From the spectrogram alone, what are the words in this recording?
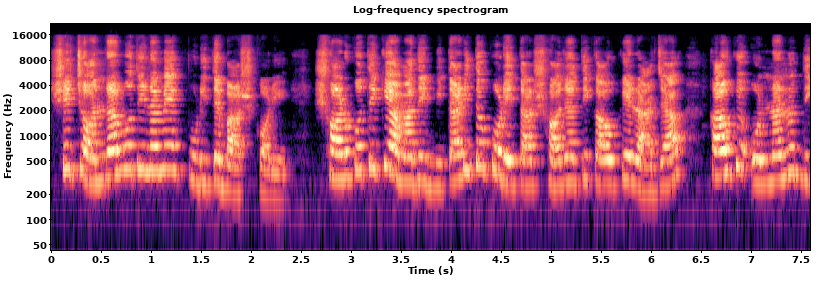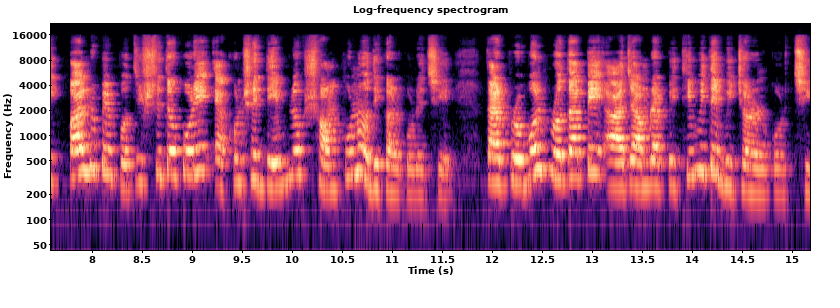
সে চন্দ্রাবতী নামে এক পুরীতে বাস করে। স্বর্গ থেকে আমাদের বিতাড়িত করে তার স্বজাতি কাউকে রাজা, কাউকে অন্যান্য দিকপাল রূপে প্রতিষ্ঠিত করে এখন সে দেবলোক সম্পূর্ণ অধিকার করেছে। তার প্রবল প্রতাপে আজ আমরা পৃথিবীতে বিচরণ করছি।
